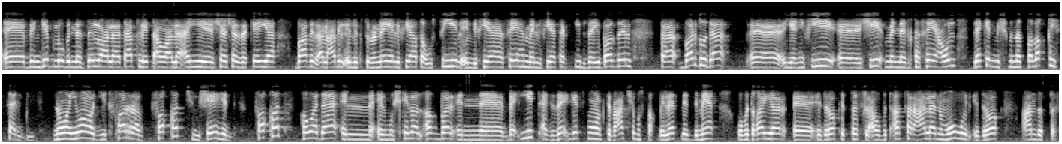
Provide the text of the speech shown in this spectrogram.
آه، بنجيب له بننزل له على تابلت أو على أي شاشة ذكية بعض الألعاب الإلكترونية اللي فيها توصيل اللي فيها فهم اللي فيها تركيب زي بازل فبرضو ده آه، يعني في آه، شيء من التفاعل لكن مش من التلقي السلبي إن هو يقعد يتفرج فقط يشاهد فقط هو ده ال- المشكلة الأكبر إن بقيه أجزاء جسمه ما بتبعتش مستقبلات للدماغ وبتغير آه، إدراك الطفل أو بتأثر على نمو الإدراك عند الطفل.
